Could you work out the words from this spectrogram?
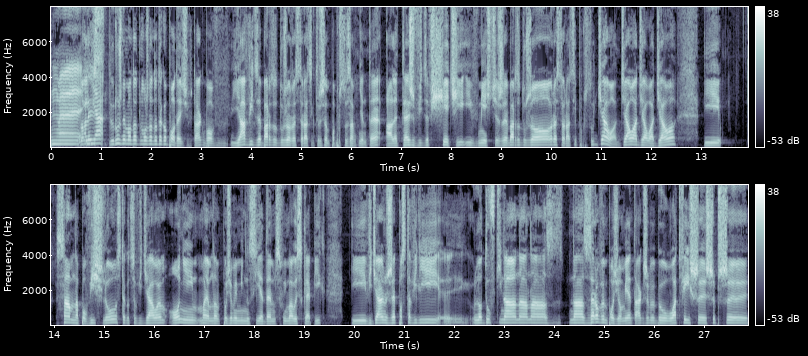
E, no ale ja... różnie można do tego podejść, tak? Bo ja widzę bardzo dużo restauracji, które są po prostu zamknięte, ale też widzę w sieci i w mieście, że bardzo dużo restauracji po prostu działa. Działa, działa, działa i sam na Powiślu, z tego co widziałem, oni mają na poziomie minus jeden swój mały sklepik i widziałem, że postawili y, lodówki na, na, na, na zerowym poziomie, tak, żeby był łatwiejszy, szybszy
